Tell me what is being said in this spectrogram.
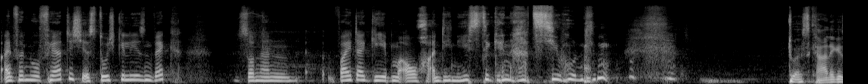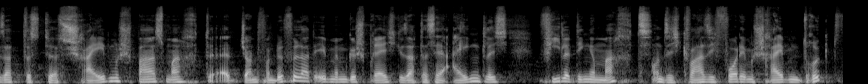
einfach nur fertig ist, durchgelesen weg, sondern weitergeben auch an die nächste Generation. Du hast gerade gesagt, dass das Schreiben Spaß macht. Äh, John von Düffel hat eben im Gespräch gesagt, dass er eigentlich viele Dinge macht und sich quasi vor dem Schreiben drückt,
